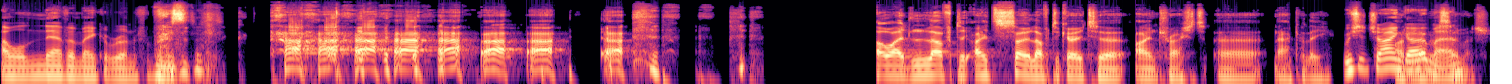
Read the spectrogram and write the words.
I will never make a run for president. oh, I'd love to. I'd so love to go to Eintracht uh, Napoli. We should try and I'd go, man. so much.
